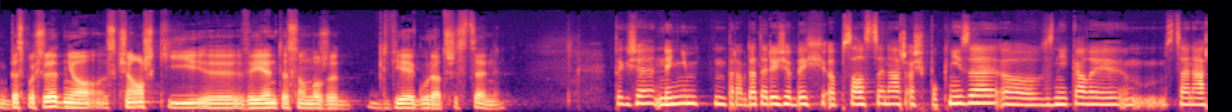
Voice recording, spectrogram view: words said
bezpośrednio z książki wyjęte są może dwie, góra trzy sceny. Takže není pravda tedy, že bych psal scénář až po knize, vznikaly scénář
